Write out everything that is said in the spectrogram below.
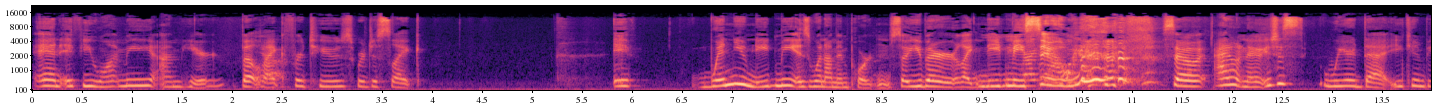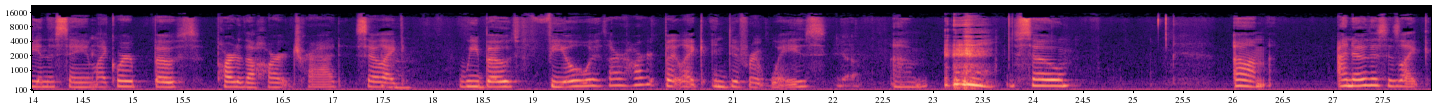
and if you want me, I'm here. But Yeah. like for twos, we're just like if when you need me is when I'm important. So you better like need me right soon. so I don't know. It's just weird that you can be in the same like we're both part of the heart triad. So like we both feel with our heart, but like in different ways. Yeah. Um, so, um, I know this is like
